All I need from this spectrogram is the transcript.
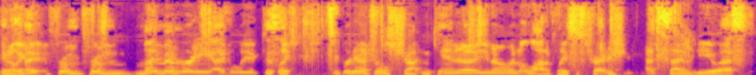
you know, like I, from from my memory, I believe because like Supernatural shot in Canada, you know, and a lot of places try to shoot outside of the U.S.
